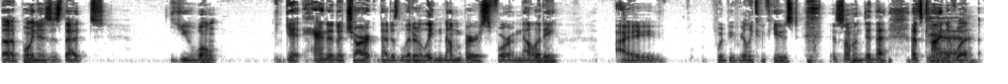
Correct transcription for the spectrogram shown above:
the point is, is that you won't get handed a chart that is literally numbers for a melody. I would be really confused if someone did that. That's kind of what,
